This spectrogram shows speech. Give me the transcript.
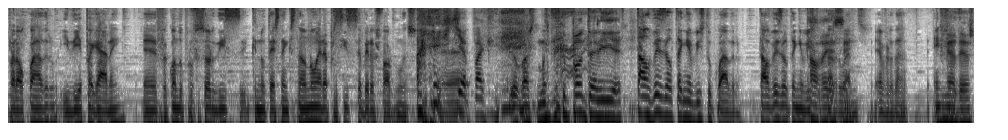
para o quadro e de apagarem, eh, foi quando o professor disse que no teste em questão não era preciso saber as fórmulas. que, epá, que, Eu gosto muito. que pontaria. Talvez ele tenha visto o quadro. Talvez ele tenha visto Talvez, o quadro sim. antes. É verdade. Enfim, Meu Deus.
